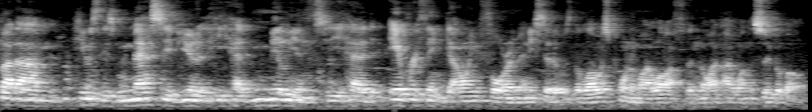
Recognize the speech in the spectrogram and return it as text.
But um, he was this massive unit. He had millions. He had everything going for him. And he said it was the lowest point of my life the night I won the Super Bowl.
